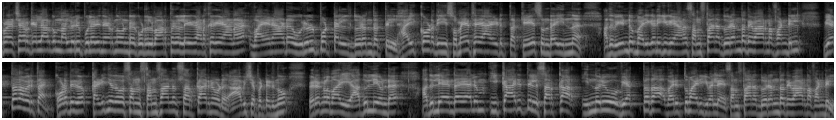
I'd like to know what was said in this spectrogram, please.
പ്രേക്ഷകർക്ക് എല്ലാവർക്കും നല്ലൊരു പുലരി നേർന്നുകൊണ്ട് കൂടുതൽ വാർത്തകളിലേക്ക് കടക്കുകയാണ്. വയനാട് ഉരുൾപൊട്ടൽ ദുരന്തത്തിൽ ഹൈക്കോടതി സ്വമേധയാ എടുത്ത കേസുണ്ട്. ഇന്ന് അത് വീണ്ടും പരിഗണിക്കുകയാണ്. സംസ്ഥാന ദുരന്ത നിവാരണ ഫണ്ടിൽ വ്യക്തത വരുത്താൻ കോടതി കഴിഞ്ഞ ദിവസം സംസ്ഥാന സർക്കാരിനോട് ആവശ്യപ്പെട്ടിരുന്നു. വിവരങ്ങളുമായി അതുല്യുണ്ട് അതുല്യ എന്തായാലും ഇക്കാര്യത്തിൽ സർക്കാർ ഇന്നൊരു വ്യക്തത വരുത്തുമായിരിക്കും അല്ലേ? സംസ്ഥാന ദുരന്ത നിവാരണ ഫണ്ടിൽ.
